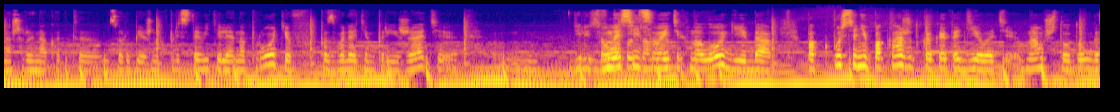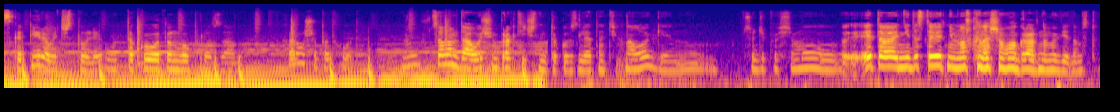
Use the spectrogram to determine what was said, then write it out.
наш рынок от э, зарубежных представителей, а напротив, позволять им приезжать, э, делиться вносить опытом, свои технологии, да. Пусть они покажут, как это делать. Нам что, долго скопировать, что ли? Вот такой вот он вопрос задал. Хороший подход. Ну, в целом, да, очень практичный такой взгляд на технологии. Ну, судя по всему, это не достает немножко нашему аграрному ведомству.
